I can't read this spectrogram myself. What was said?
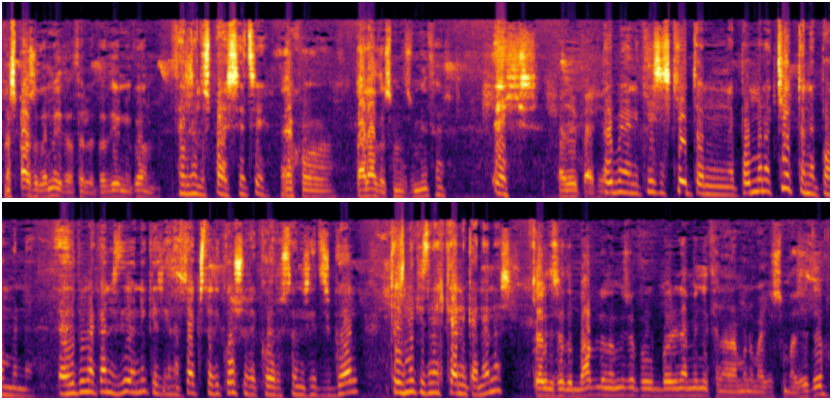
Να σπάσω το μύθο θέλω, το δύο νικών. Θέλεις να το σπάσεις έτσι; Έχω παράδοση με τους μύθες. Έχεις. Εδώ υπάρχει. Πρέπει να νικήσεις και τον επόμενο και τον επόμενο. Δηλαδή πρέπει να κάνεις δύο νίκες για να φτιάξεις το δικό σου ρεκόρ στο νησί της γκολ. Τρεις νίκες δεν έχει κάνει κανένας. Κέρδισα τον Παύλο, νομίζω που μπορεί να μην ήθελα να μονομαχήσω μαζί του.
